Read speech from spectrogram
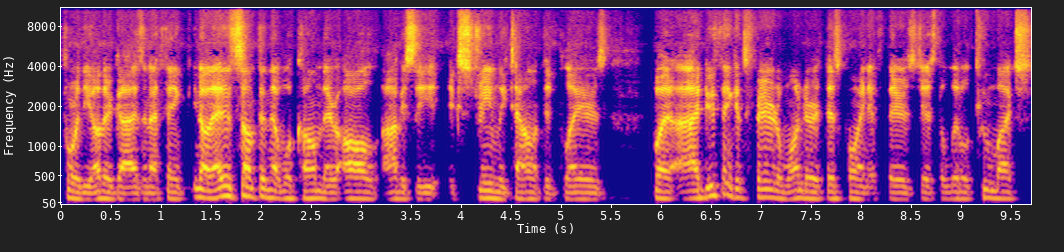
for the other guys. And I think, you know, that is something that will come. They're all obviously extremely talented players. But I do think it's fair to wonder at this point if there's just a little too much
